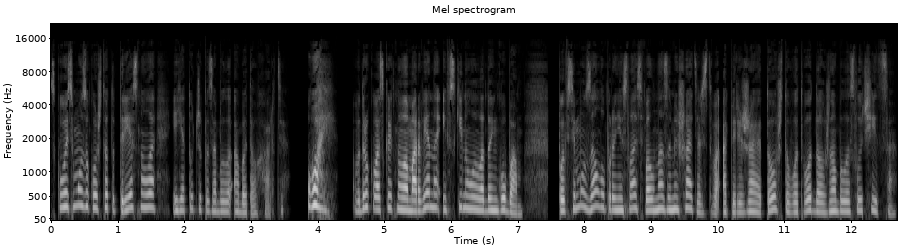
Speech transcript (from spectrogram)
Сквозь музыку что-то треснуло, и я тут же позабыла об Этелхарте. «Ой!» Вдруг воскликнула Марвена и вскинула ладонь к губам. По всему залу пронеслась волна замешательства, опережая то, что вот-вот должно было случиться.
